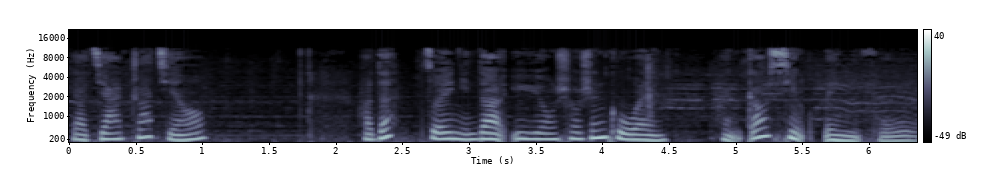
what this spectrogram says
要加抓紧哦。好的，作为您的御用瘦身顾问，很高兴为你服务。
